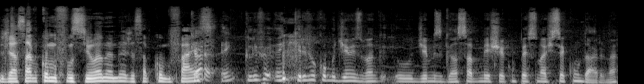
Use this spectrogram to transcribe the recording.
Já sabe como funciona, né? Já sabe como faz. Cara, é incrível, é incrível como o James, Gunn, o James Gunn sabe mexer com personagem secundário, né?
